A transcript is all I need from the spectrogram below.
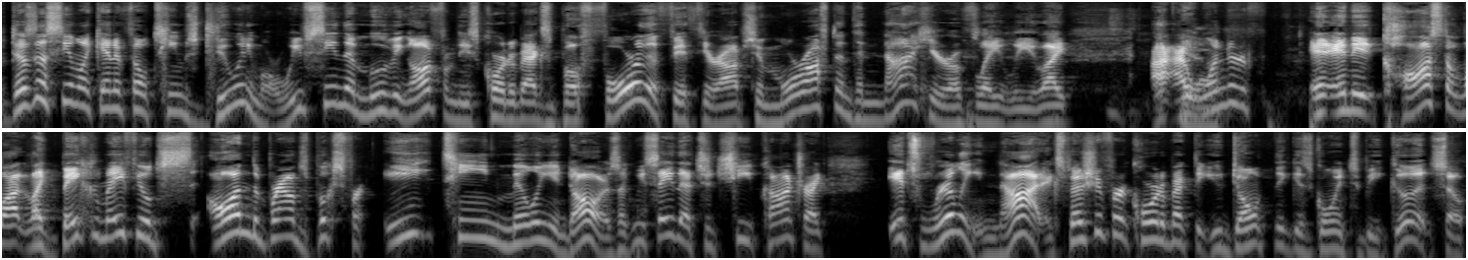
it doesn't seem like NFL teams do anymore. We've seen them moving on from these quarterbacks before the fifth year option more often than not here of lately. Like, I, yeah. I wonder and, and, it cost a lot. Like Baker Mayfield's on the Browns books for eighteen million dollars. Like we say, that's a cheap contract. It's really not, especially for a quarterback that you don't think is going to be good. So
